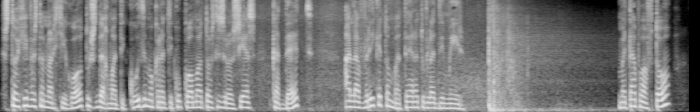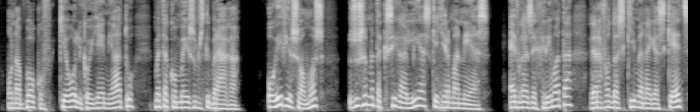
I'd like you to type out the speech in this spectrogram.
στόχευε στον αρχηγό του Συνταγματικού Δημοκρατικού Κόμματος της Ρωσίας Καντέτ, αλλά βρήκε τον πατέρα του Βλαντιμίρ. Μετά από αυτό, ο Ναμπόκοφ και όλη η οικογένειά του μετακομίζουν στην Πράγα. Ο ίδιος όμως ζούσε μεταξύ Γαλλίας και Γερμανίας. Έβγαζε χρήματα γράφοντας κείμενα για σκέτς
